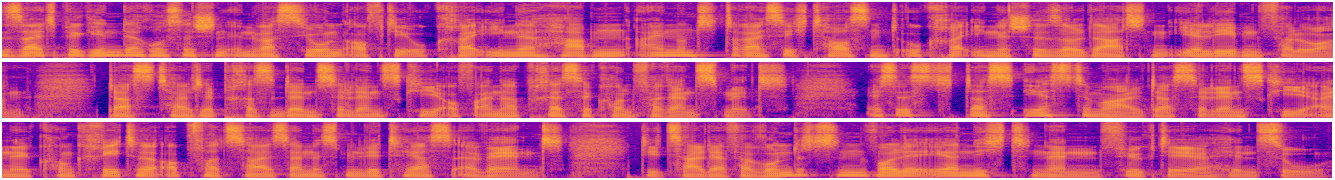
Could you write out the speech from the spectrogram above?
Seit Beginn der russischen Invasion auf die Ukraine haben 31.000 ukrainische Soldaten ihr Leben verloren. Das teilte Präsident Zelensky auf einer Pressekonferenz mit. Es ist das erste Mal, dass Zelensky eine konkrete Opferzahl seines Militärs erwähnt. Die Zahl der Verwundeten wolle er nicht nennen, fügte er hinzu.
